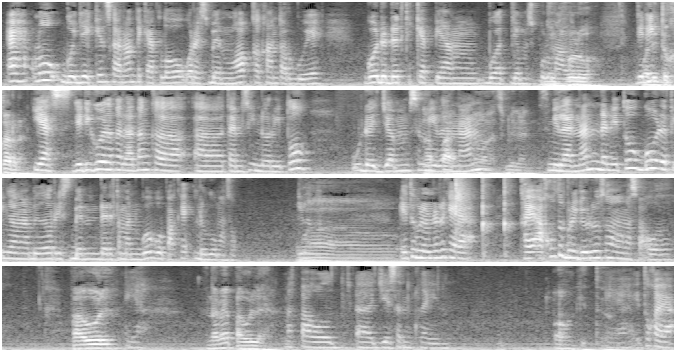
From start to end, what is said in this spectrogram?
eh lu gojekin sekarang tiket lo wristband lo ke kantor gue. Gue udah ada tiket yang buat jam 10 Jam malam. 10. Mau ditukar? Yes, jadi gue datang datang ke uh, tenis indoor itu udah jam sembilanan. Oh, sembilan sembilanan dan itu gue udah tinggal ngambil wristband dari teman gue, gue pakai udah gue masuk. Gila. wow Itu benar-benar kayak kayak aku tuh berjodoh sama Mas Paul. Paul Iya, namanya Paul ya Mas Paul uh, Jason Klein. oh gitu Iya, itu kayak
